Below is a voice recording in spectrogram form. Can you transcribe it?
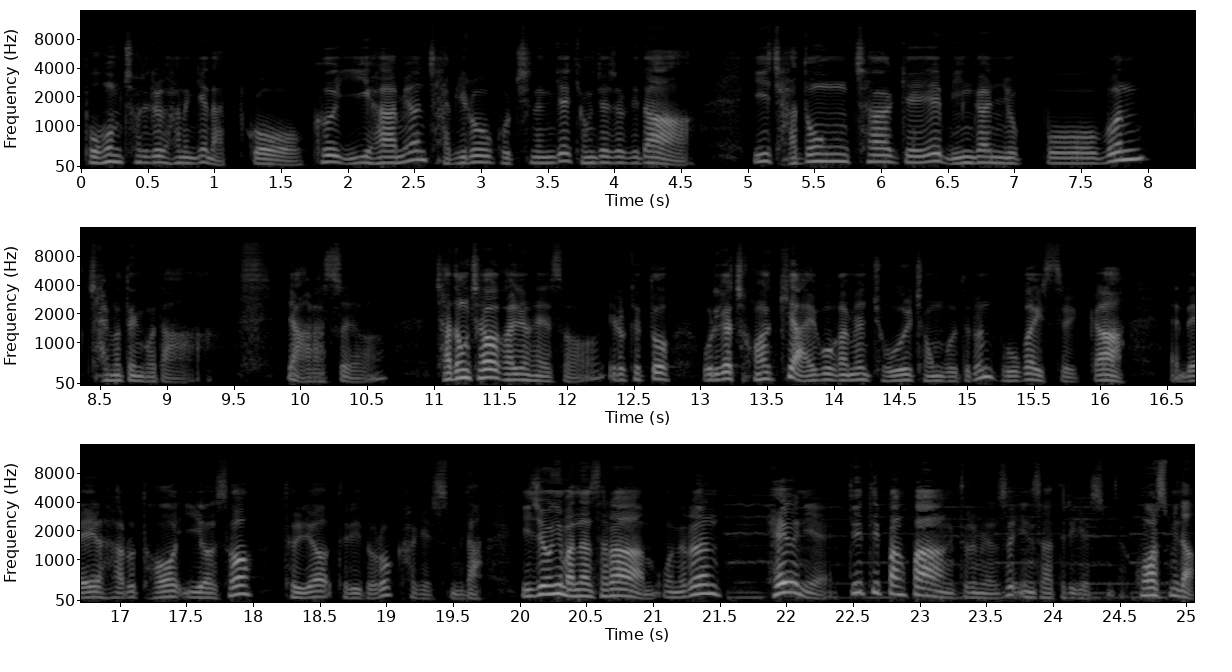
보험 처리를 하는 게 낫고 그 이하면 자비로 고치는 게 경제적이다. 이 자동차계의 민간요법은 잘못된 거다. 예, 알았어요. 자동차와 관련해서 이렇게 또 우리가 정확히 알고 가면 좋을 정보들은 뭐가 있을까? 내일 하루 더 이어서 들려드리도록 하겠습니다. 이재용이 만난 사람, 오늘은 혜은이의 띠띠빵빵 들으면서 인사드리겠습니다. 고맙습니다.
